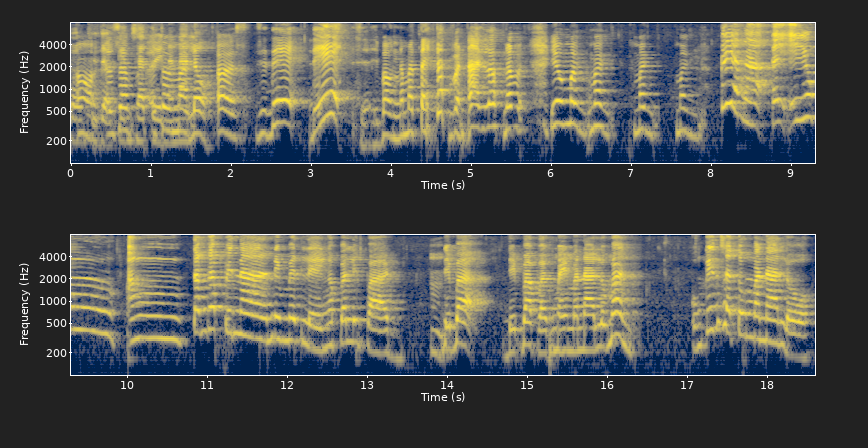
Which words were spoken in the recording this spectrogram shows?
kuan si sa- Jackson sa tuwing mag- nanalo. Oh, si di, di. Si ibang namatay ta panalo. Na, yung mag mag mag mag Kaya nga, kay yung, ang tanggapin na ni Merle nga palipad, Mm. di ba, di ba, pag may manalo man, kung kinsa tong manalo,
